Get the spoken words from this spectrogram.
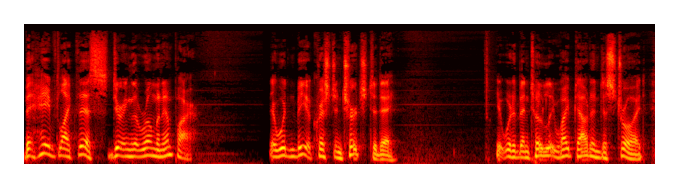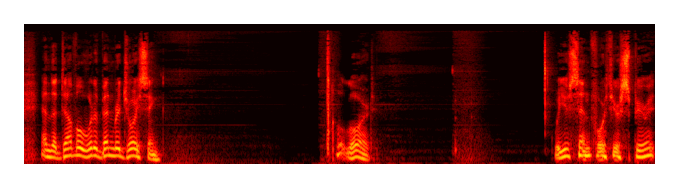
behaved like this during the Roman Empire, there wouldn't be a Christian church today. It would have been totally wiped out and destroyed, and the devil would have been rejoicing. Oh Lord, will you send forth your spirit?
